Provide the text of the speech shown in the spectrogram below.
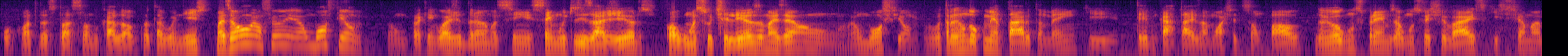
por conta da situação do casal protagonista, mas é um, é um filme, é um bom filme. Então, para quem gosta de drama, assim, sem muitos exageros, com algumas sutilezas, mas é um, é um bom filme. Vou trazer um documentário também, que teve em cartaz na Mostra de São Paulo. Ganhou alguns prêmios, alguns festivais, que se chama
